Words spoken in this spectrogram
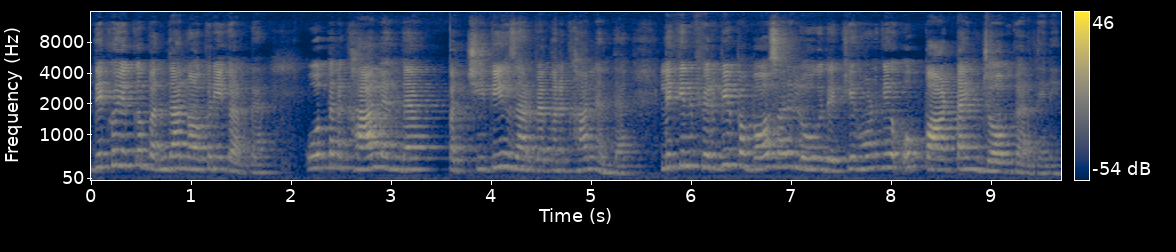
ਦੇਖੋ ਇੱਕ ਬੰਦਾ ਨੌਕਰੀ ਕਰਦਾ ਹੈ, ਉਹ ਤਨਖਾਹ ਲੈਂਦਾ 25 ਹਜ਼ਾਰ ਰੁਪਏ ਤਨਖਾਹ ਲੈਂਦਾ ਲੇਕਿਨ ਫਿਰ ਵੀ ਆਪਾਂ ਬਹੁਤ ਸਾਰੇ ਲੋਕ ਦੇਖੇ ਹੋਣਗੇ, ਉਹ ਪਾਰਟ ਟਾਈਮ ਜੌਬ ਕਰਦੇ ਨੇ।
